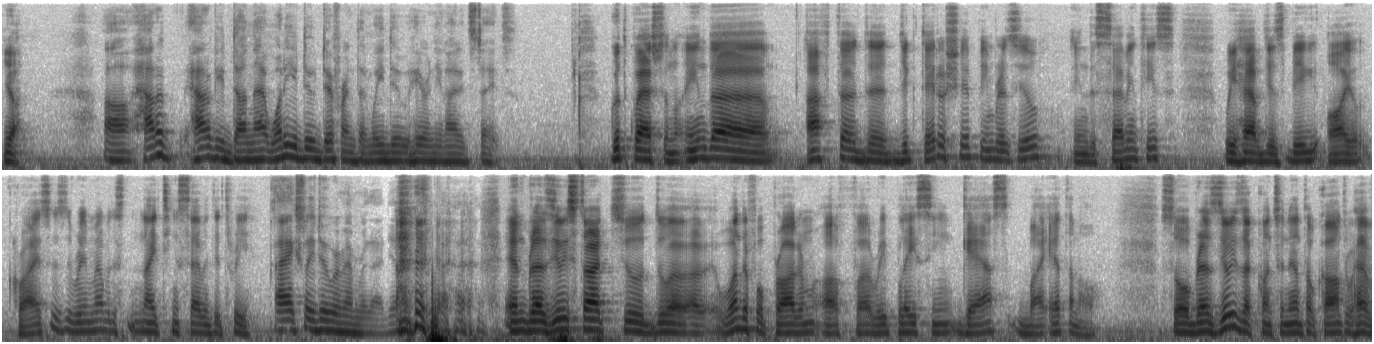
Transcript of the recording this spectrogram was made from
Yeah. Uh, how, did, how have you done that? What do you do different than we do here in the United States? Good question. In the after the dictatorship in Brazil in the 70s, we have this big oil crisis. Do you remember this 1973? I actually do remember that. Yeah. and Brazil started to do a, a wonderful program of uh, replacing gas by ethanol. So Brazil is a continental country. We have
